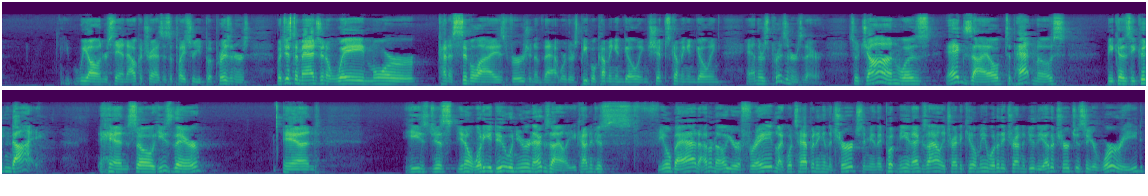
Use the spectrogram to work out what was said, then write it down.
we all understand Alcatraz is a place where you'd put prisoners. But just imagine a way more kind of civilized version of that, where there's people coming and going, ships coming and going, and there's prisoners there. So John was exiled to Patmos because he couldn't die. And so he's there and he's just, you know, what do you do when you're in exile? You kind of just feel bad. I don't know. You're afraid. Like what's happening in the church? I mean, they put me in exile. They tried to kill me. What are they trying to do the other churches? So you're worried.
